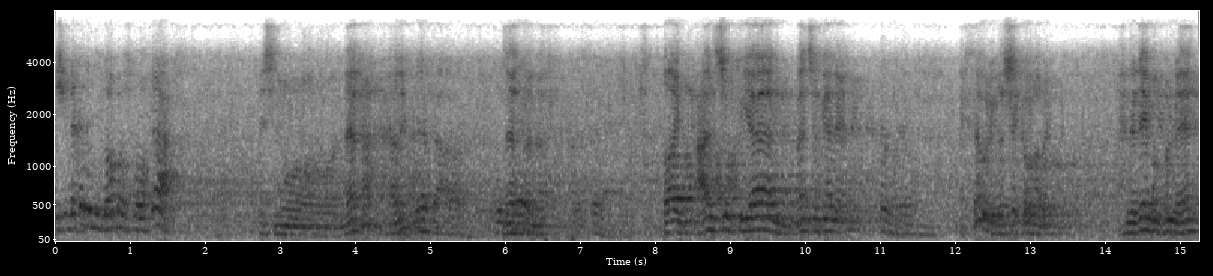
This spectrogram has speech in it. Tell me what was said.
مش اللي خدم ابن عمر اسمه وقاعة اسمه نافع يعني؟ نافع آه. نافع نافع. طيب عن سفيان من سفيان يعني؟ الثوري لا شك ولا الكورة إحنا دايما قلنا إيه؟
